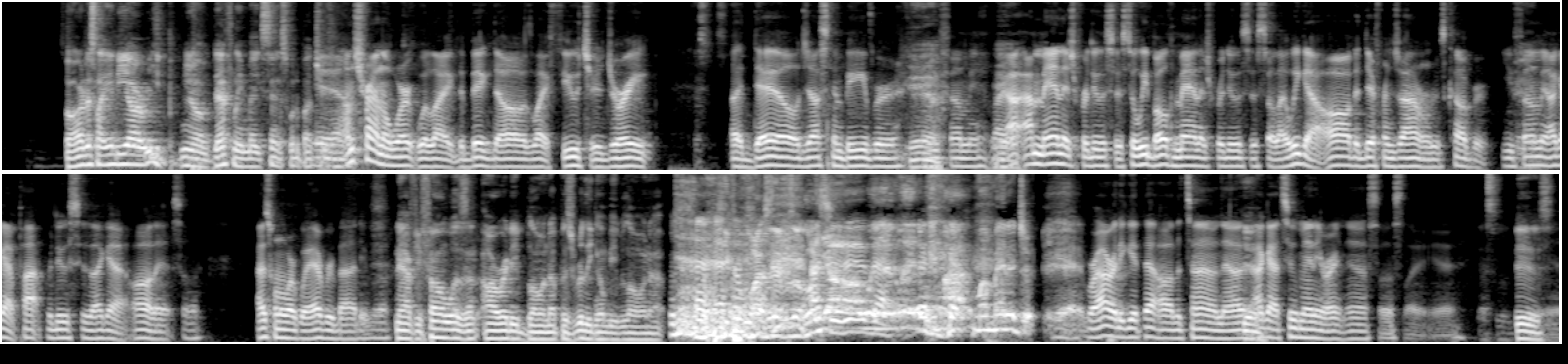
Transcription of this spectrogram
So artists like India.Arie, you know, definitely makes sense. What about you? yeah. I'm trying to work with like the big dogs like Future, Drake, Adele, Justin Bieber. Yeah. You feel me? Like Yeah. I, I manage producers, so we both manage producers. So like we got all the different genres covered. You feel me? I got pop producers, I got all that. So I just want to work with everybody, bro. Now, if your phone wasn't already blowing up, it's really gonna be blowing up. People watch the episode, go, I should "Yo, have that." let me- my, my manager. Yeah, bro, I already get that all the time now. Yeah. I got too many right now, so it's like, yeah. That's what it is.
